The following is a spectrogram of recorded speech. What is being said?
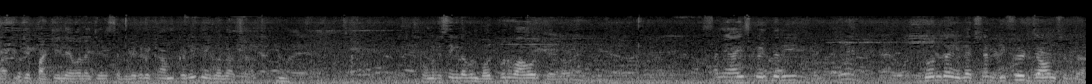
बाकीचे पार्टी लेवलाचेर सगळे कडेन काम करीत येयलेलो आसा काँग्रेसीक लागून भरपूर वावर केलो. आनी आयज खंय तरी दोनदा इलेक्शन डिफीट जावन सुद्दां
